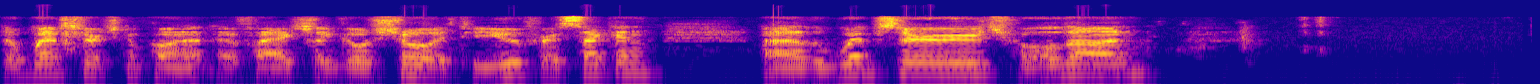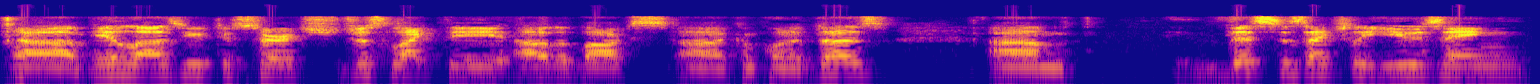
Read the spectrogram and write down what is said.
the web search component. If I actually go show it to you for a second, uh, the web search. Hold on. Uh, it allows you to search just like the out-of-the-box uh, component does. Um, this is actually using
